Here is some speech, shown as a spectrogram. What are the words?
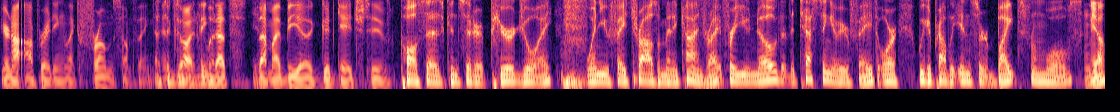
You're not operating like from something. That's a and good so I think that's Yeah. that might be a good gauge too. Paul says, consider it pure joy when you face trials of many kinds, right? For you know that the testing of your faith, or we could probably insert bites from wolves, Yeah.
